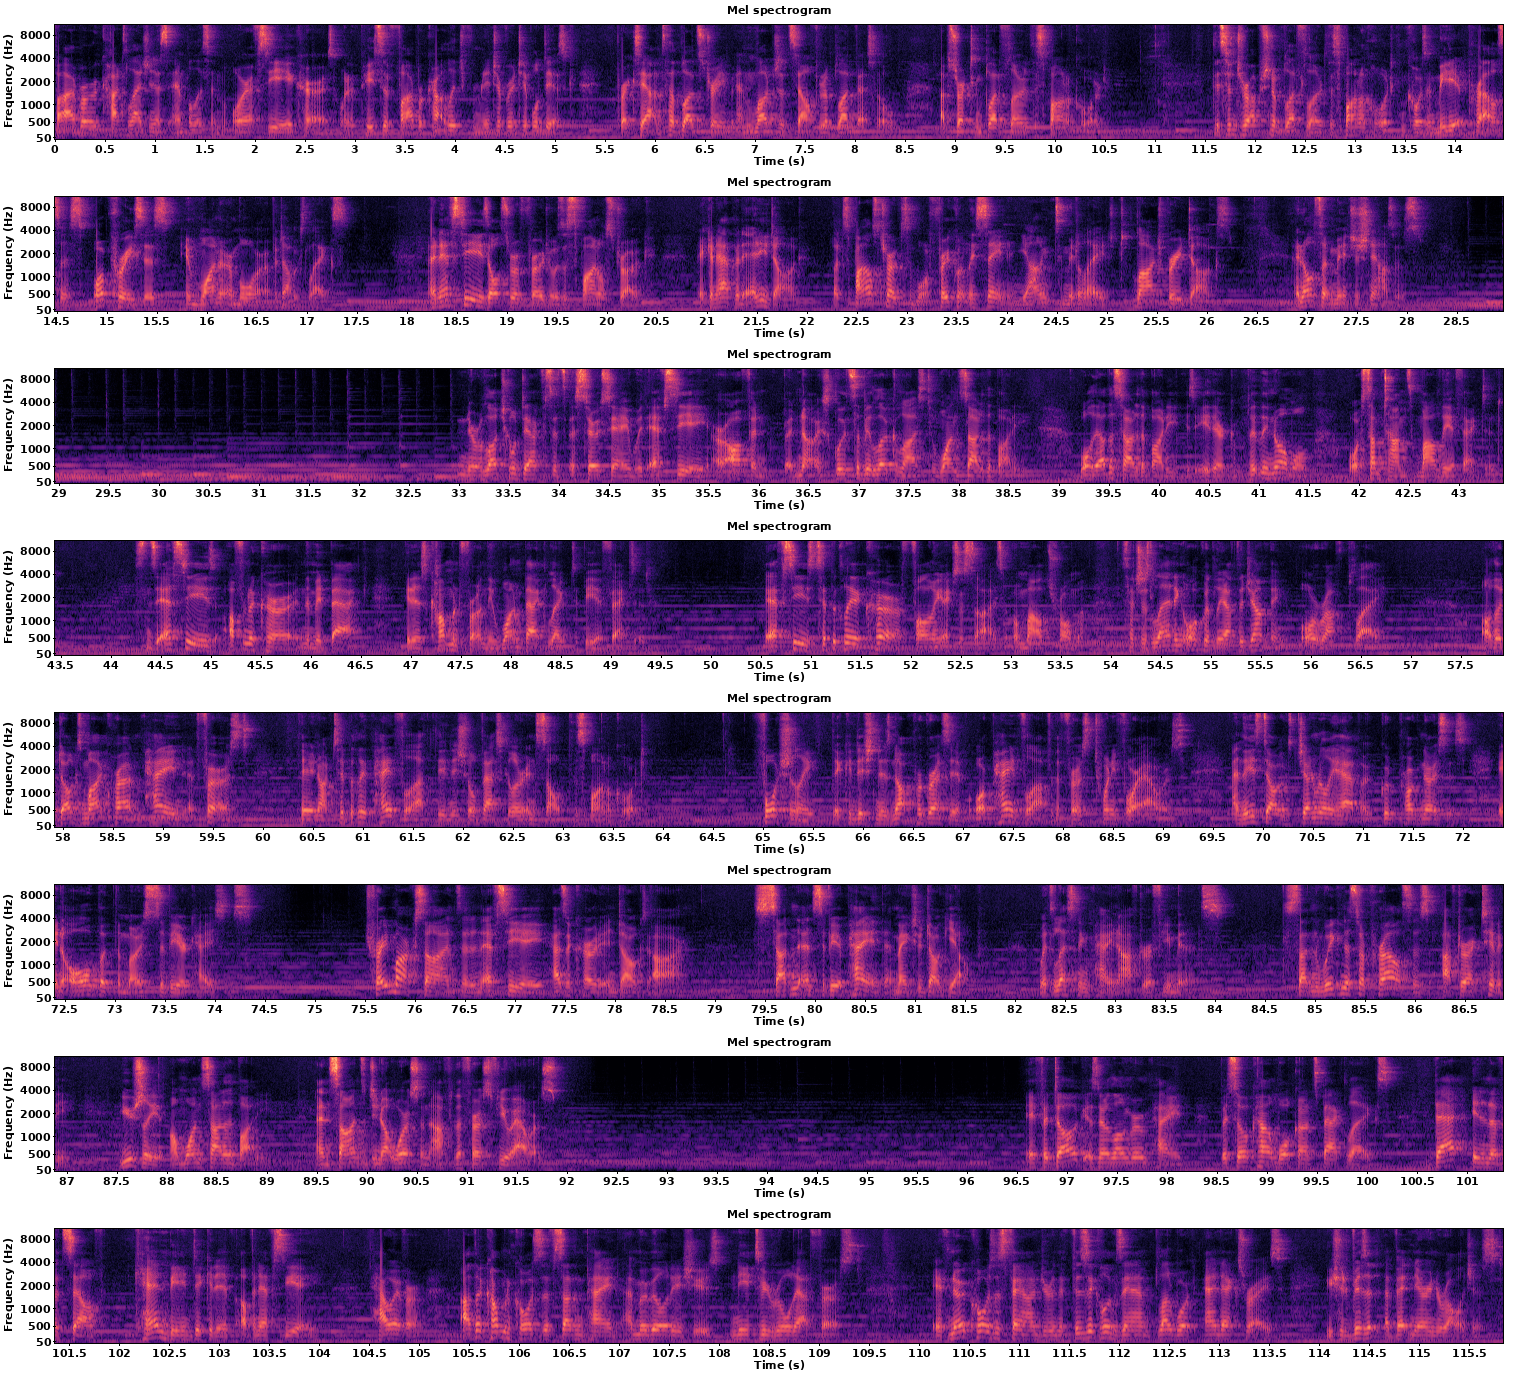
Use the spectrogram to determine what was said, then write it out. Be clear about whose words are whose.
Speaker 1: fibrocartilaginous embolism, or FCE, occurs when a piece of fibrocartilage from an intervertebral disc breaks out into the bloodstream and lodges itself in a blood vessel, obstructing blood flow to the spinal cord. This interruption of blood flow to the spinal cord can cause immediate paralysis or paresis in one or more of a dog's legs. An FCE is also referred to as a spinal stroke. It can happen to any dog, but spinal strokes are more frequently seen in young to middle-aged large breed dogs, and also miniature schnauzers. Neurological deficits associated with FCE are often, but not exclusively localized to one side of the body, while the other side of the body is either completely normal or sometimes mildly affected. Since FCEs often occur in the mid-back, it is common for only one back leg to be affected. FCEs typically occur following exercise or mild trauma, such as landing awkwardly after jumping or rough play. Although dogs might cry out in pain at first, they are not typically painful after the initial vascular insult to the spinal cord. Fortunately, the condition is not progressive or painful after the first 24 hours, and these dogs generally have a good prognosis in all but the most severe cases. Trademark signs that an FCE has occurred in dogs are sudden and severe pain that makes your dog yelp, with lessening pain after a few minutes, sudden weakness or paralysis after activity, usually on one side of the body, and signs do not worsen after the first few hours. If a dog is no longer in pain, but still can't walk on its back legs, that in and of itself can be indicative of an FCE. However, other common causes of sudden pain and mobility issues need to be ruled out first. If no cause is found during the physical exam, blood work and x-rays, you should visit a veterinary neurologist.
